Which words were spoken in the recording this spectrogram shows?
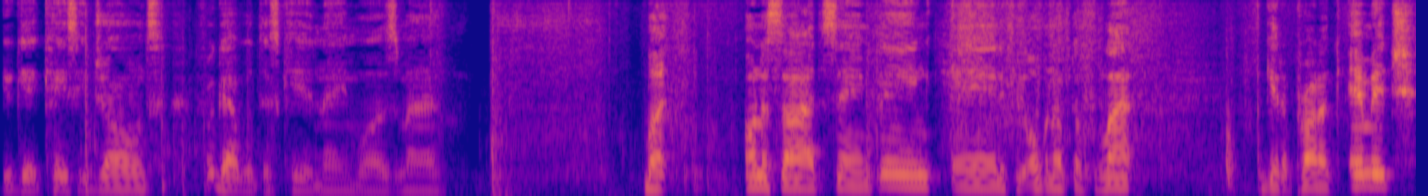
You get Casey Jones. Forgot what this kid name was, man. But on the side, same thing. And if you open up the flap, get a product image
